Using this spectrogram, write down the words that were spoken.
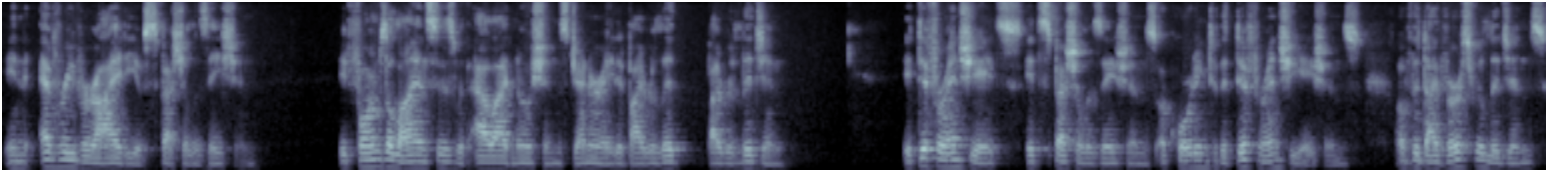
in every variety of specialization. It forms alliances with allied notions generated by, relig by religion. It differentiates its specializations according to the differentiations of the diverse religions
